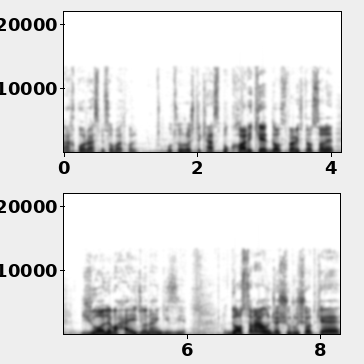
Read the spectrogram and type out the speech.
اخبار رسمی صحبت کنیم. موتور رشد کسب و کاری که داستانش داستان جالب و هیجان انگیزیه. داستان اونجا شروع شد که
